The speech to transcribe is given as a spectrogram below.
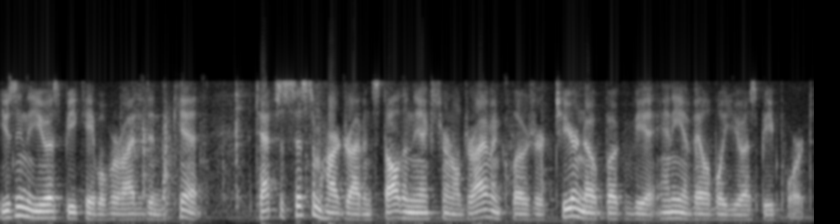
Using the USB cable provided in the kit, attach the system hard drive installed in the external drive enclosure to your notebook via any available USB port.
